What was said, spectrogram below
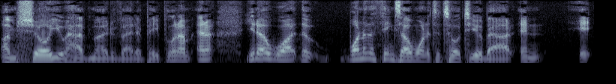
I'm sure you have motivated people. And, um, and uh, you know what? The, one of the things I wanted to talk to you about, and it,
